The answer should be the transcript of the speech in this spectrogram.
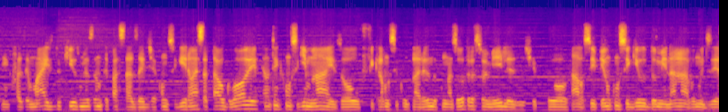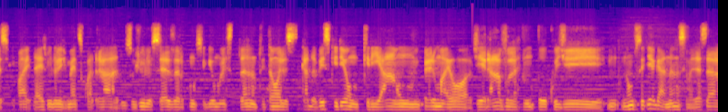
tenho que fazer mais do que os meus antepassados. Eles já conseguiram essa tal glória, então eu tenho que conseguir mais. Ou ficavam se comparando com as outras famílias, tipo, ah, o Cipião conseguiu dominar, vamos dizer assim, vai, 10 milhões de metros quadrados, o Júlio César conseguiu mais tanto. Então eles cada vez queriam criar um império maior, gerava um pouco de, não seria ganância, mas essa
